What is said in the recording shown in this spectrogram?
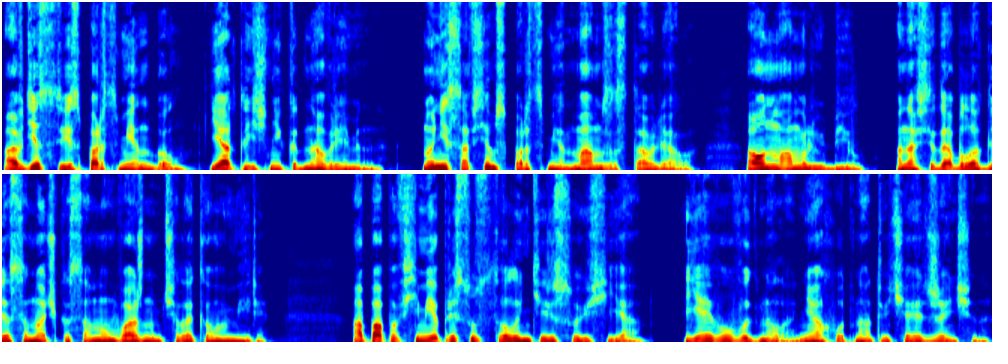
А в детстве и спортсмен был, и отличник одновременно. Но не совсем спортсмен, мама заставляла. А он маму любил. Она всегда была для сыночка самым важным человеком в мире. А папа в семье присутствовал, интересуюсь я. Я его выгнала, неохотно отвечает женщина.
